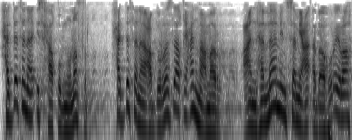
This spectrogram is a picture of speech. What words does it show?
حدثنا إسحاق بن نصر حدثنا عبد الرزاق عن معمر عن همام سمع أبا هريرة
